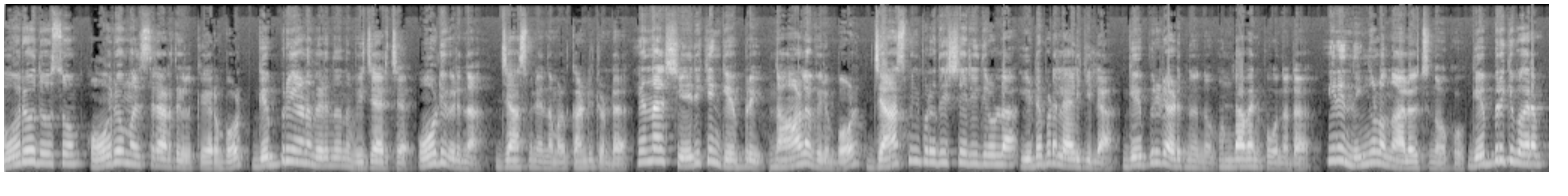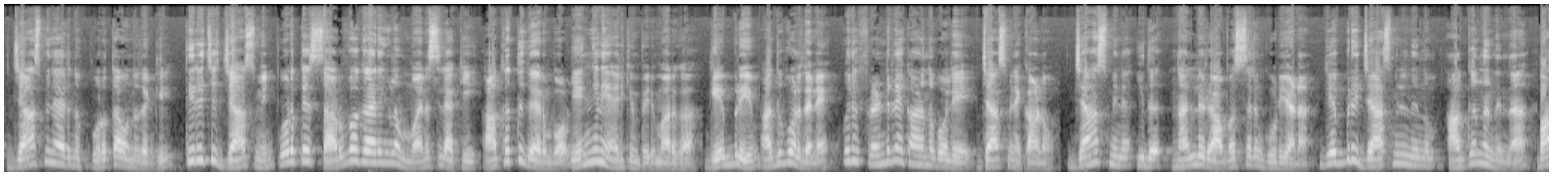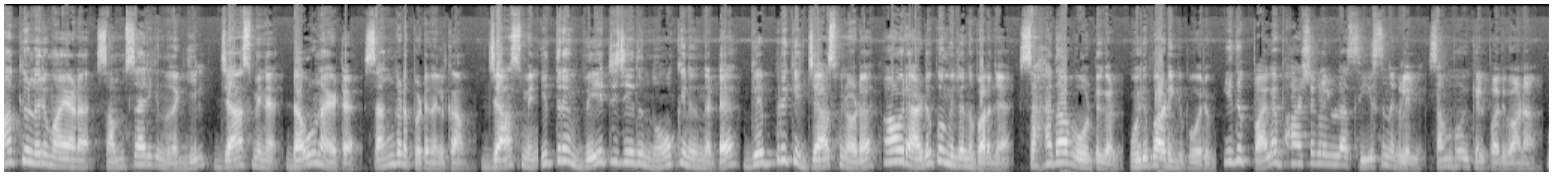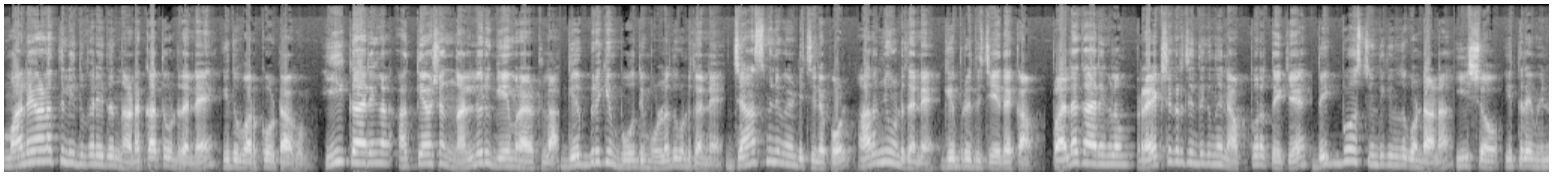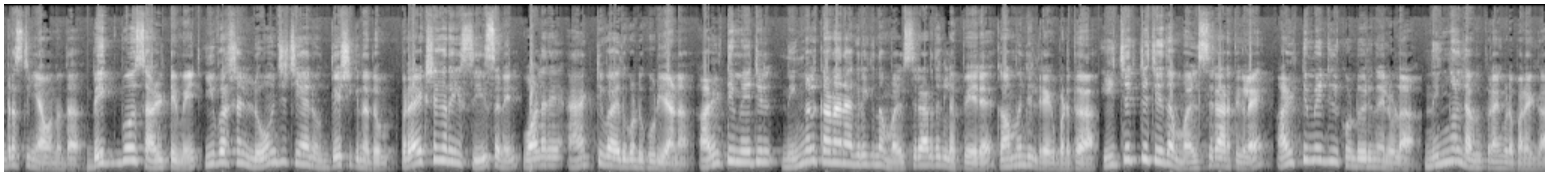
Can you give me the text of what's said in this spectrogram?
ഓരോ ദിവസവും ഓരോ മത്സരാർത്ഥികൾ കയറുമ്പോൾ ഗബ്രിയാണ് വരുന്നതെന്ന് വിചാരിച്ച് ഓടി വരുന്ന ജാസ്മിനെ നമ്മൾ കണ്ടിട്ടുണ്ട്. എന്നാൽ ശരിക്കും ഗബ്രി നാളെ വരുമ്പോൾ ജാസ്മിൻ പ്രതീക്ഷിച്ച രീതിയിലുള്ള ഇടപെടലായിരിക്കില്ല ഗബ്രിയുടെ അടുത്തു നിന്നും ഉണ്ടാവാൻ പോകുന്നത്. ഇനി നിങ്ങളൊന്ന് ആലോചിച്ച് നോക്കൂ. ഗബ്രിക്ക് പകരം ജാസ്മിൻ ആയിരുന്നു പുറത്താവുന്നതെങ്കിൽ തിരിച്ച് ജാസ്മിൻ പുറത്തെ സർവകാര്യങ്ങളും മനസ്സിലാക്കി അകത്ത് കയറുമ്പോൾ എങ്ങനെയായിരിക്കും പെരുമാറുക? ഗബ്രിയും അതുപോലെ തന്നെ ഒരു ഫ്രണ്ടിനെ കാണുന്ന പോലെ ജാസ്മിനെ കാണൂ. ജാസ്മിന് ഇത് നല്ലൊരു അവസരം കൂടിയാണ്. ഗബ്രി ജാസ്മിനിൽ നിന്നും അകന്നു നിന്ന് ബാക്കിയുള്ളവരുമായാണ് സംസാരിക്കുന്നതെങ്കിൽ ജാസ്മിന് ഡൗൺ ആയിട്ട് സങ്കടപ്പെട്ട് നിൽക്കാം. ജാസ്മിൻ ഇത്രയും വെയിറ്റ് ചെയ്ത് നോക്കി നിന്നിട്ട് ഗബ്രിക്ക് ജാസ്മിനോട് ആ ഒരു അടുപ്പമില്ലെന്ന് പറഞ്ഞ് സഹതാപ വോട്ടുകൾ ഒരുപാടിങ്ങി പോരും. ഇത് പല ഭാഷകളിലുള്ള സീസണുകളിൽ സംഭവിക്കൽ പതിവാണ്. മലയാളത്തിൽ ഇതുവരെ ഇത് നടക്കാത്തതുകൊണ്ട് തന്നെ ഇത് വർക്കൗട്ട് ആകും. ഈ കാര്യങ്ങൾ അത്യാവശ്യം നല്ലൊരു ഗെയിമർ ആയിട്ടുള്ള ഗബ്രിക്കും ബോധ്യമുള്ളത് കൊണ്ട് തന്നെ ജാസ്മിന് വേണ്ടി ചിലപ്പോൾ അറിഞ്ഞുകൊണ്ട് തന്നെ ഗബ്രി ഇത് ചെയ്തേക്കാം. പല കാര്യങ്ങളും പ്രേക്ഷകർ ചിന്തിക്കുന്നതിന് അപ്പുറത്തേക്ക് ബോസ് ചിന്തിക്കുന്നത് കൊണ്ടാണ് ഈ ഷോ ഇത്രയും ഇൻട്രസ്റ്റിംഗ് ആവുന്നത്. ബിഗ് ബോസ് അൾട്ടിമേറ്റ് ഈ വർഷം ലോഞ്ച് ചെയ്യാൻ ഉദ്ദേശിക്കുന്നതും പ്രേക്ഷകർ ഈ സീസണിൽ വളരെ ആക്റ്റീവ് ആയതുകൊണ്ട് കൂടിയാണ്. അൾട്ടിമേറ്റിൽ നിങ്ങൾ കാണാൻ ആഗ്രഹിക്കുന്ന മത്സരാർത്ഥികളുടെ പേര് കമന്റിൽ രേഖപ്പെടുത്തുക. ഇജക്ട് ചെയ്ത മത്സരാർത്ഥികളെ അൾട്ടിമേറ്റിൽ കൊണ്ടുവരുന്നതിലുള്ള നിങ്ങളുടെ അഭിപ്രായം കൂടെ പറയുക.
